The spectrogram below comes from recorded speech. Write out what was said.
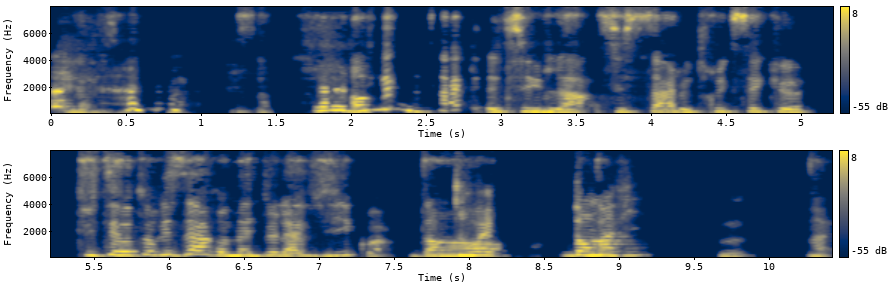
en fait, c'est là, c'est ça le truc, c'est que tu t'es autorisé à remettre de la vie, quoi, dans, ouais, dans, ma vie. Hmm. Ouais.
